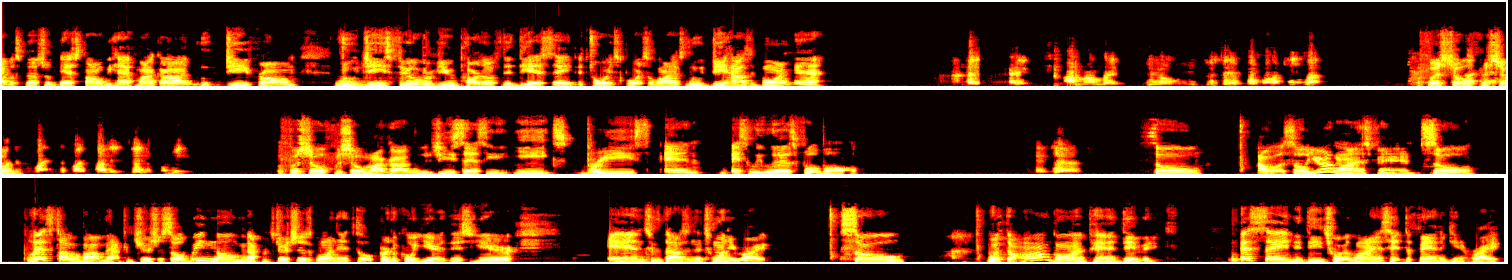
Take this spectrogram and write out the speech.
have a special guest on. We have my guy Luke G from Luke G's Field Review, part of the DSA Detroit Sports Alliance. Luke G, how's it going, man? Hey, hey, I'm, I'm ready. You know, you, you said football, I can't run. For sure, for sure. It's like it's like Sunday dinner for me. For sure, for sure. My guy Luke G says he eats, breathes, and basically lives football. Yes, So, I, so you're a Lions fan. So let's talk about Matt Patricia. So we know Matt Patricia is going into a critical year this year in 2020, right? So with the ongoing pandemic, let's say the Detroit Lions hit the fan again, right?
